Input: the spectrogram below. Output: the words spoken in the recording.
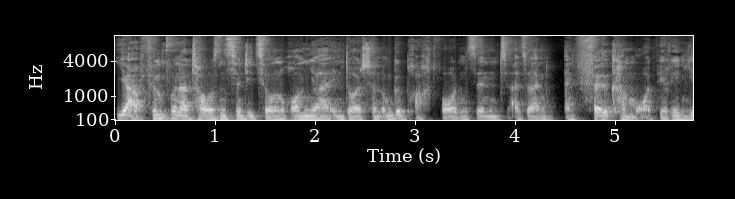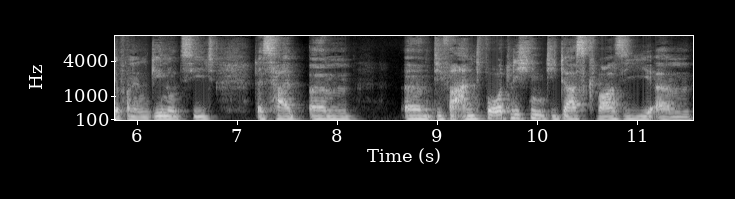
ja, 500.000 Sinti und Romja in Deutschland umgebracht worden sind. Also ein, ein Völkermord. Wir reden hier von einem Genozid. Deshalb ähm, ähm, die Verantwortlichen, die das quasi ähm,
